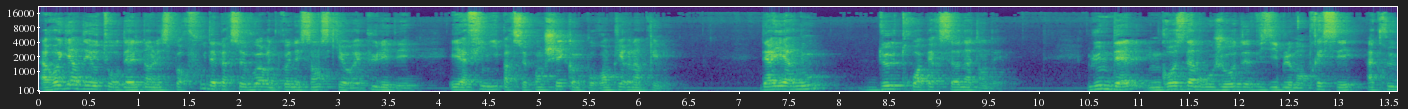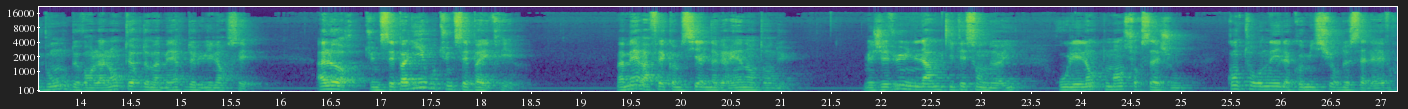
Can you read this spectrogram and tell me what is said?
a regardé autour d'elle dans l'espoir fou d'apercevoir une connaissance qui aurait pu l'aider, et a fini par se pencher comme pour remplir l'imprimé. Derrière nous, deux, trois personnes attendaient. L'une d'elles, une grosse dame rougeaude, visiblement pressée, a cru bon, devant la lenteur de ma mère, de lui lancer. Alors, tu ne sais pas lire ou tu ne sais pas écrire? Ma mère a fait comme si elle n'avait rien entendu. Mais j'ai vu une larme quitter son œil, rouler lentement sur sa joue, contourner la commissure de sa lèvre,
